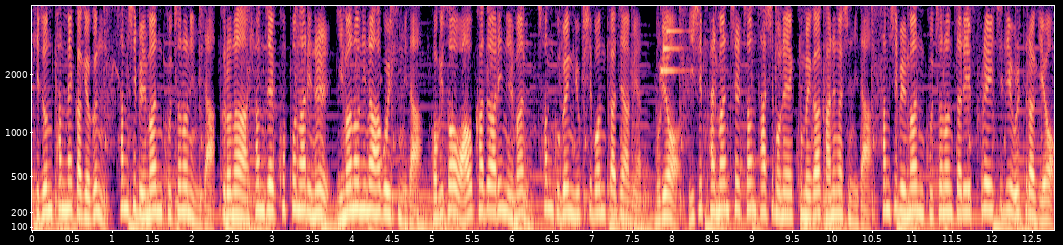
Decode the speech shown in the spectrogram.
기존 판매 가격은 31만 9천원입니다. 그러나 현재 쿠폰 할인을 2만원이나 하고 있습니다. 거기서 와우카드 할인 1만 1960원까지 하면 무려 28만 7,040원에 구매가 가능하십니다. 31만 9천원짜리 FHD 울트라 기어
